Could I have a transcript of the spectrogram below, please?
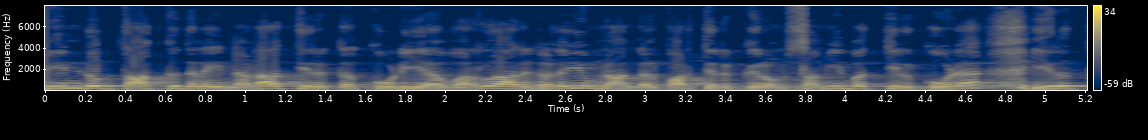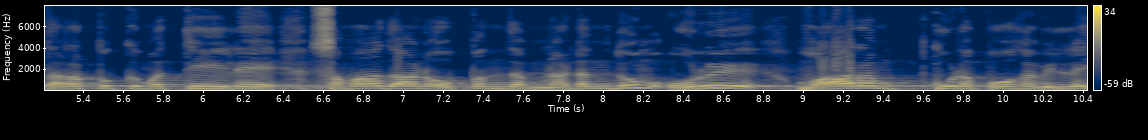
மீண்டும் தாக்குதலை நடாத்தியிருக்கக்கூடிய வரலாறுகளையும் நாங்கள் பார்த்திருக்கிறோம். சமீபத்தில் கூட இரு தரப்புக்கு மத்தியிலே சமாதான ஒப்பந்தம் நடந்தும் ஒரு ஒரு வாரம் கூட போகவில்லை.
